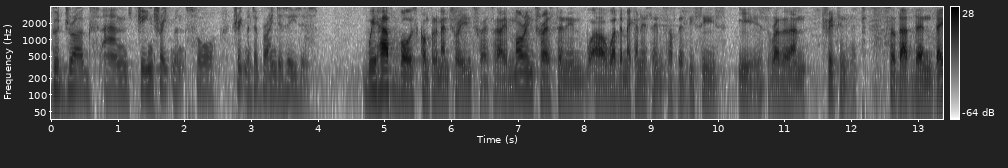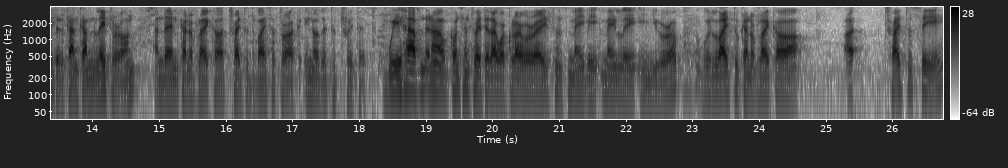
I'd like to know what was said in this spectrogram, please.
good drugs and gene treatments for treatment of brain diseases. We have both complementary interests. I'm more interested in uh, what the mechanisms of the disease is rather than treating it so that then David can come later on and then kind of like uh, try to devise a drug in order to treat it. We have now concentrated our collaborations maybe mainly in Europe. We'd like to kind of like uh, uh try to see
